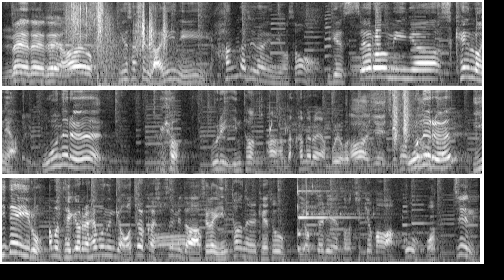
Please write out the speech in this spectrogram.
네네 네. 아유 이게 사실 라인이 한 가지 라인이어서 이게 세럼이냐 스케일러냐. 오늘은 저기요 우리 인턴 아 나 카메라에 안 보여가지고 아, 예, 죄송합니다. 오늘은 2대2로 한번 대결을 해보는 게 어떨까 싶습니다 제가 인턴을 계속 이 옆자리에서 지켜봐 왔고 멋진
